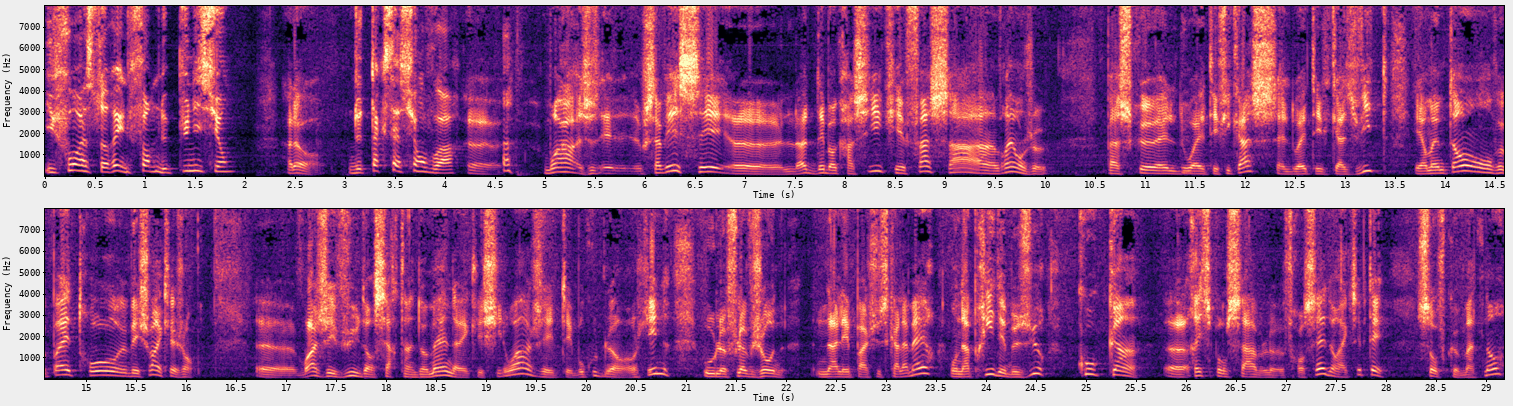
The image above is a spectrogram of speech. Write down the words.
il faut instaurer une forme de punition, Alors, de taxation, voire. Euh, moi, je- euh, vous savez, c'est la démocratie qui est face à un vrai enjeu. Parce qu'elle doit être efficace, elle doit être efficace vite, et en même temps, on ne veut pas être trop méchant avec les gens. Euh, moi, j'ai vu dans certains domaines avec les Chinois, j'ai été beaucoup de en Chine, où le fleuve jaune n'allait pas jusqu'à la mer, on a pris des mesures qu'aucun euh, responsable français n'aurait acceptées. Sauf que maintenant,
